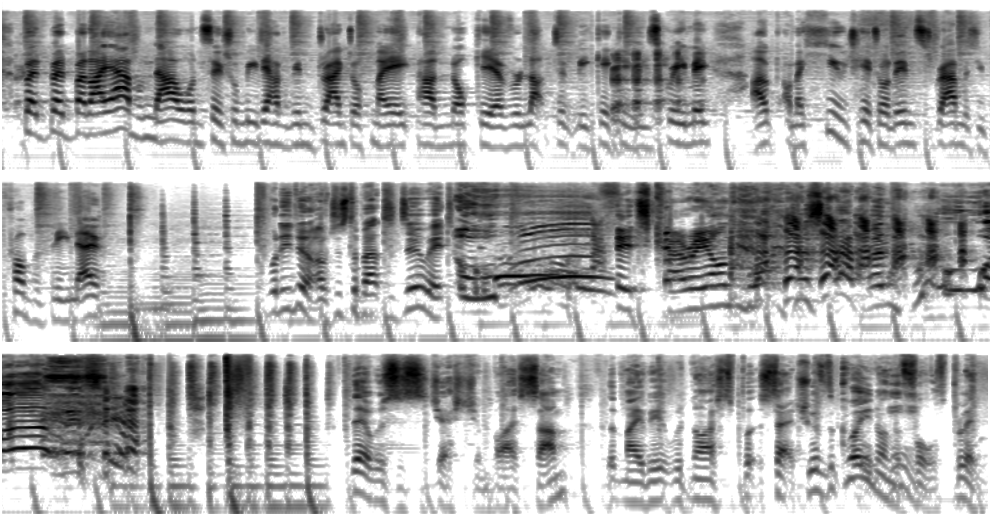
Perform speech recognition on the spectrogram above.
but but but I am now on social media having been dragged off my eight-pound Nokia, reluctantly kicking and screaming. I'm, I'm a huge hit on Instagram, as you probably know. What are you doing? I'm just about to do it. Ooh! It's carry on. What just happened? Whoa, listen. There was a suggestion by some that maybe it would be nice to put a statue of the Queen on the fourth plinth.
